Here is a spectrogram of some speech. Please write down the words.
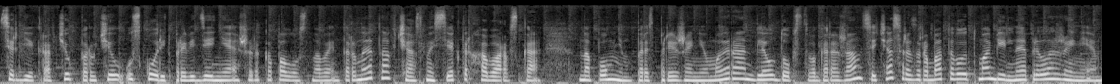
Сергей Кравчук поручил ускорить проведение широкополосного интернета в частный сектор Хабаровска. Напомним, по распоряжению мэра для удобства горожан сейчас разрабатывают мобильное приложение.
